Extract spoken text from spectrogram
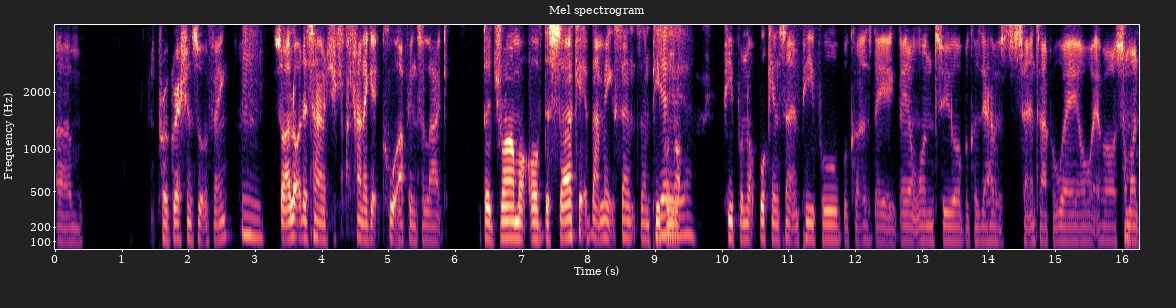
um progression sort of thing. Mm, So a lot of the times you can kind of get caught up into like the drama of the circuit, if that makes sense, and people yeah, not yeah, yeah. People not booking certain people because they they don't want to or because they have a certain type of way or whatever or someone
